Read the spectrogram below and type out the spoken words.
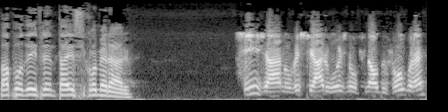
para poder enfrentar esse Comerário? Sim, já no vestiário hoje no final do jogo, né?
